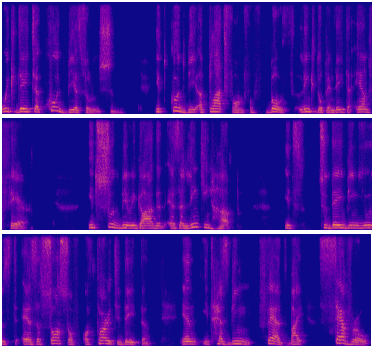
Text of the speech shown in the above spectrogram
Wikidata could be a solution. It could be a platform for both linked open data and FAIR. It should be regarded as a linking hub. It's today being used as a source of authority data, and it has been fed by several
